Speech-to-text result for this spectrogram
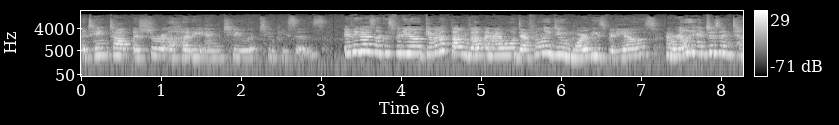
a tank top, a shirt, a hoodie, and two two pieces. If you guys like this video, give it a thumbs up and I will definitely do more of these videos. I'm really interested in, te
